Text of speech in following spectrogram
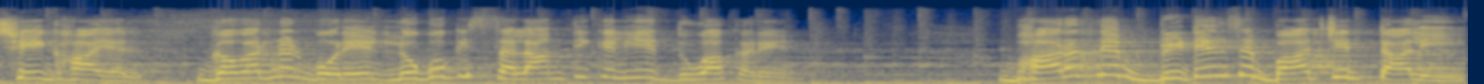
छह घायल। गवर्नर बोले, लोगों की सलामती के लिए दुआ करें। भारत ने ब्रिटेन से बातचीत टाली।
